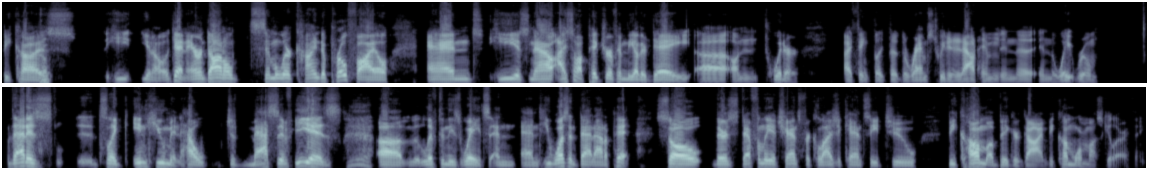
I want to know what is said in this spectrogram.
because he, you know, again, Aaron Donald similar kind of profile and he is now I saw a picture of him the other day uh on Twitter. I think like the the Rams tweeted it out him in the in the weight room. That is it's like inhuman how just massive he is uh lifting these weights and and he wasn't that out of Pitt. So there's definitely a chance for Calijah Kancey to become a bigger guy and become more muscular, I think.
